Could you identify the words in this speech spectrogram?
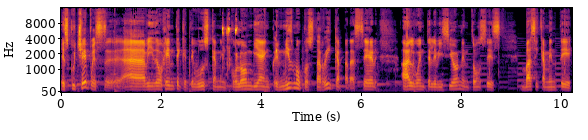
escuché, pues eh, ha habido gente que te buscan en Colombia, en, mismo Costa Rica para hacer algo en televisión, entonces básicamente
